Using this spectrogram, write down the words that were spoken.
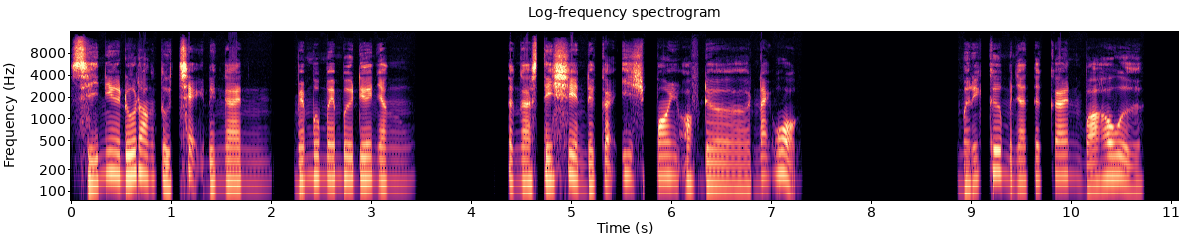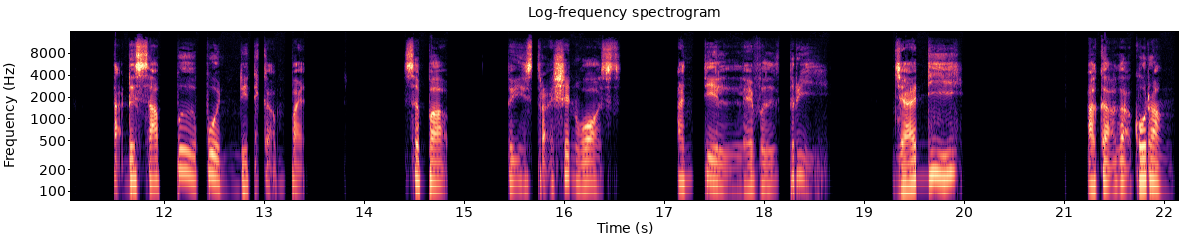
senior dorang tu check dengan member-member dia yang tengah station dekat each point of the night walk, mereka menyatakan bahawa tak ada siapa pun di tingkat empat. Sebab the instruction was until level 3 Jadi agak-agak kurang.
